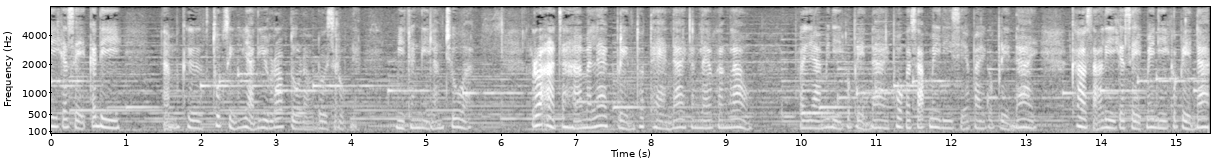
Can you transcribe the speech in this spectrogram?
ลีเกษตรก็ดีนะมันคือทุกสิ่งทุกอย่างที่อยู่รอบตัวเราโดยสรุปเนี่ยมีทั้งดีทั้งชั่ว เราอาจจะหามาแลกเปลี่ยนทดแทนได้ครั้งแล้วครั้งเล่าภรรยาไม่ดีก็เปลี่ยนได้โภกทรัพย์ไม่ดีเสียไปก็เปลี่ยนได้ ข้าวสาลีเกษตรไม่ดีก็เปลี่ยนได้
